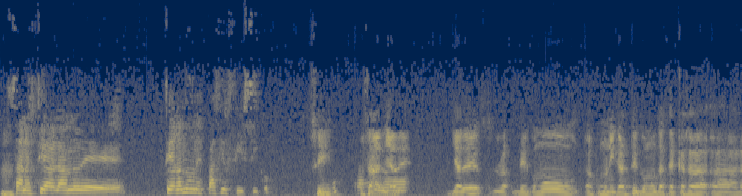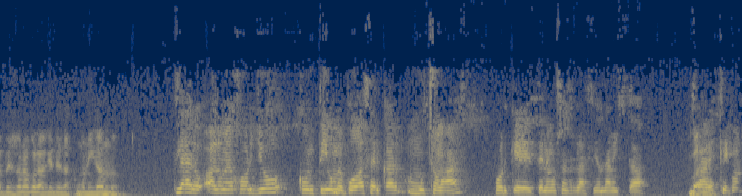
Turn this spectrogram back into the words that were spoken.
Mm. O sea, no estoy hablando de, estoy hablando de un espacio físico. Sí, o sea, No. ya de, ya de, de cómo a comunicarte, cómo te acercas a, a la persona con la que te estás comunicando. Claro, a lo mejor yo contigo me puedo acercar mucho más porque tenemos una relación de amistad, Vale. ¿sabes? Que con,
